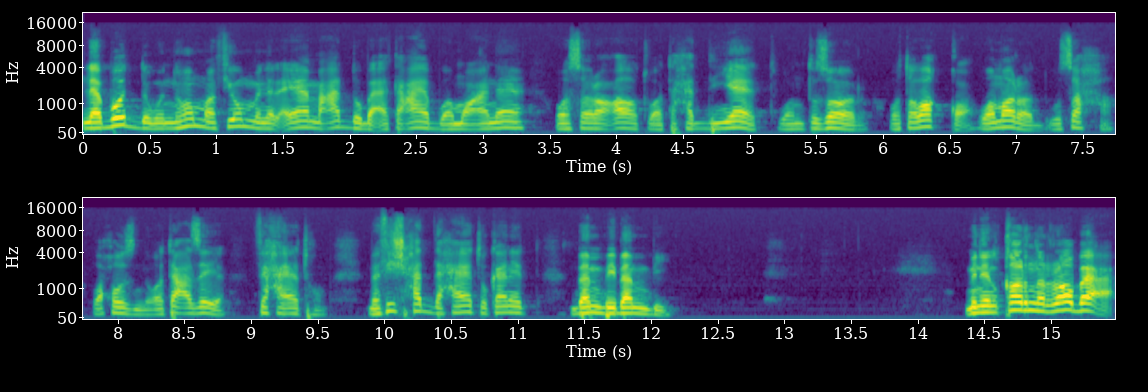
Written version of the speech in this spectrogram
لابد وإن هم في يوم من الأيام عدوا بأتعاب ومعاناة وصراعات وتحديات وانتظار وتوقع ومرض وصحة وحزن وتعزية في حياتهم. مفيش حد حياته كانت بمبي بمبي. من القرن الرابع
